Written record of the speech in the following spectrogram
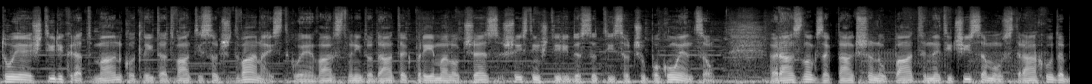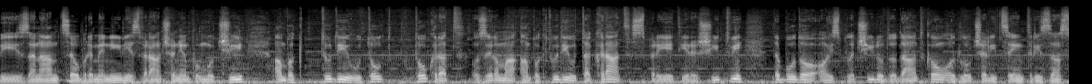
To je štirikrat manj kot leta 2012, ko je varstveni dodatek prejemalo čez 46 tisoč upokojencev. Razlog za takšen upad ne tiči samo v strahu, da bi zanamce obremenili z vračanjem pomoči, ampak tudi v to. Tokrat, oziroma ampak tudi v takrat sprejeti rešitvi, da bodo o izplačilu dodatkov odločali centri za socialno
